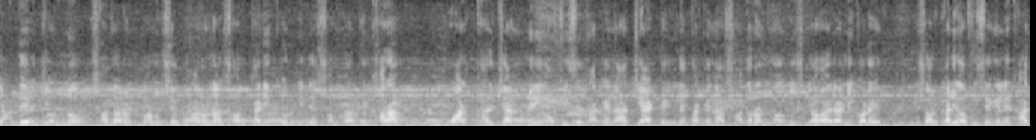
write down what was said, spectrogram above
যাদের জন্য সাধারণ মানুষের ধারণা সরকারি কর্মীদের সম্পর্কে খারাপ। ওয়ার্ক কালচার নেই অফিসে থাকে না চেয়ার টেবিলে থাকে না, সাধারণ মানুষকে হয়রানি করে। সরকারি অফিসে গেলে কাজ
